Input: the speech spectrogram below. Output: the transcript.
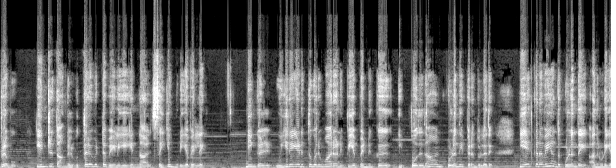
பிரபு இன்று தாங்கள் உத்தரவிட்ட வேலையை என்னால் செய்ய முடியவில்லை. நீங்கள் உயிரை எடுத்து வருமாறு அனுப்பிய பெண்ணுக்கு இப்போதுதான் குழந்தை பிறந்துள்ளது. ஏற்கனவே அந்த குழந்தை அதனுடைய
